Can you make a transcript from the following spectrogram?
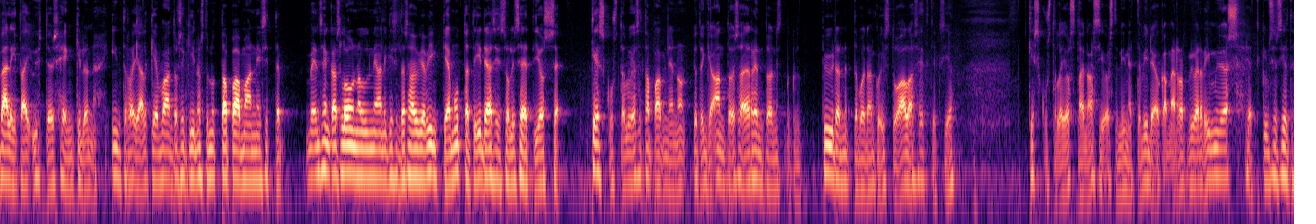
väli- tai yhteyshenkilön intron jälkeen vaan tosi kiinnostunut tapaamaan, niin sitten menen sen kanssa lounalle, niin ainakin siltä saa hyviä vinkkejä, mutta että idea siis oli se, että jos se keskustelu ja se tapaaminen on jotenkin antoisaa ja rentoa, niin sitten pyydän, että voidaanko istua alas hetkeksi ja keskustella jostain asioista niin, että videokamera pyörii myös. Että kyllä se sieltä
